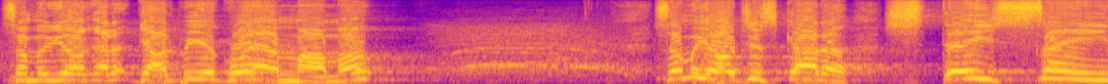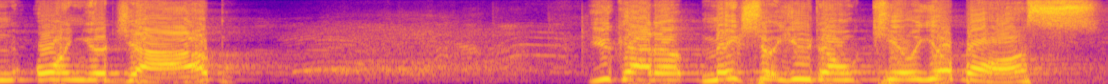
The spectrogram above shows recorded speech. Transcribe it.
Some of y'all got got to be a grandmama. Some of y'all just got to stay sane on your job. You got to make sure you don't kill your boss.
